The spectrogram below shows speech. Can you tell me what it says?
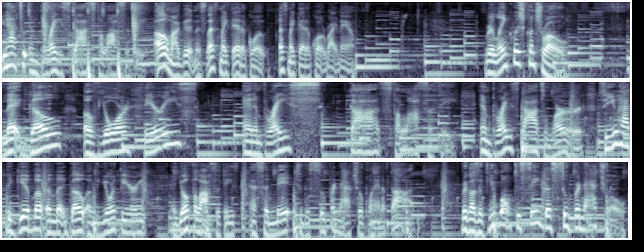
you have to embrace God's philosophy. Oh my goodness, let's make that a quote. Let's make that a quote right now. Relinquish control. Let go of your theories and embrace God's philosophy embrace God's word. So you have to give up and let go of your theory and your philosophies and submit to the supernatural plan of God. Because if you want to see the supernatural,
